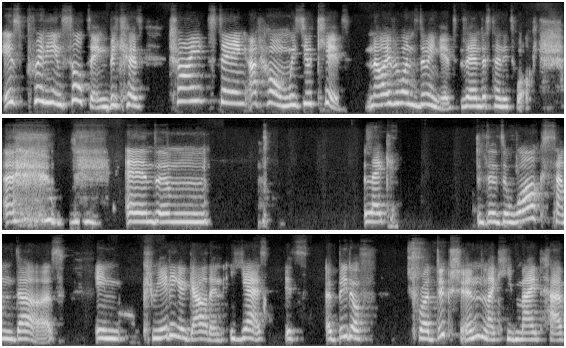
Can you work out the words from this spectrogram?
is pretty insulting because try staying at home with your kids. Now everyone's doing it. They understand it's work. And um, like the, the work Sam does in creating a garden, yes, it's a bit of production, like he might have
